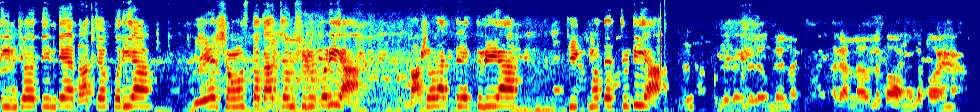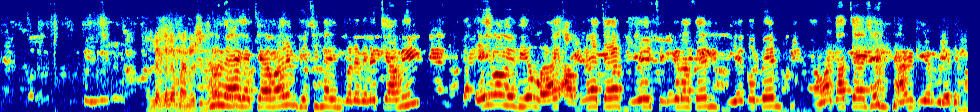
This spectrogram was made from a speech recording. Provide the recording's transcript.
তিনশো তিনটে ধার্য করিয়া বিয়ের সমস্ত কার্যম শুরু করিয়া বাসরাত্রে তুলিয়া ঠিক মতে চুটিয়া। আরে আল্লাহ ওগুলো কয় না ওগুলো কয় না। ওগুলো মানুষ ভুল হয়ে গেছে আমার বেশি লাইন বলে ফেলেছি আমি। এইভাবে বিয়ে পড়াই আপনারা যারা বিয়ে সিঙ্গেল আছেন বিয়ে করবেন আমার কাছে আসেন আমি বিয়ে করে দেবো।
